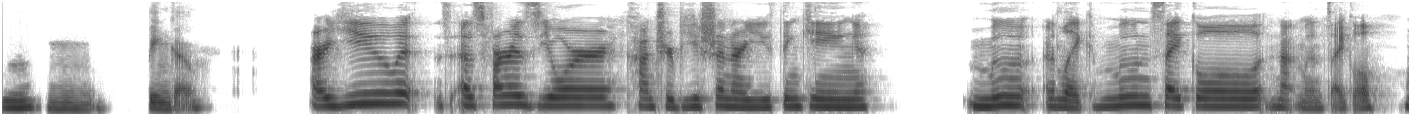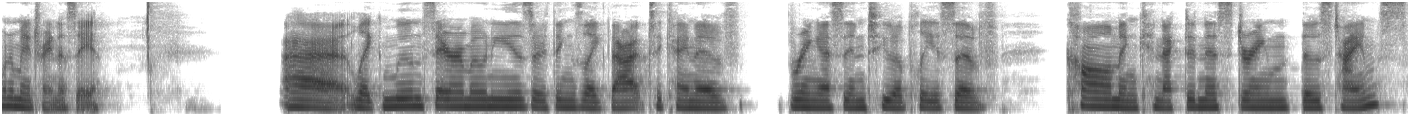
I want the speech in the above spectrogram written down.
Mm-hmm. Bingo. Are you, as far as your contribution, are you thinking moon like moon cycle not moon cycle. What am i trying to say? Uh like moon ceremonies or things like that to kind of bring us into a place of calm and connectedness during those times?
